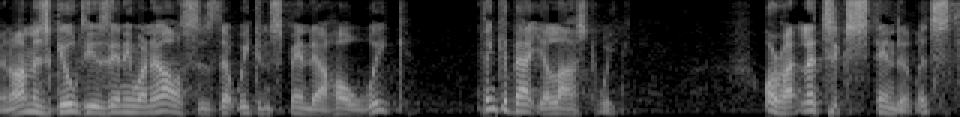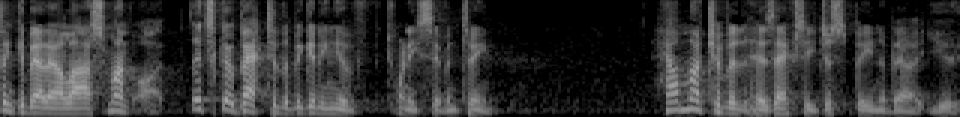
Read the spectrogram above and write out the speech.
and I'm as guilty as anyone else, is that we can spend our whole week. Think about your last week. All right, let's extend it. Let's think about our last month. Uh, let's go back to the beginning of 2017. How much of it has actually just been about you?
